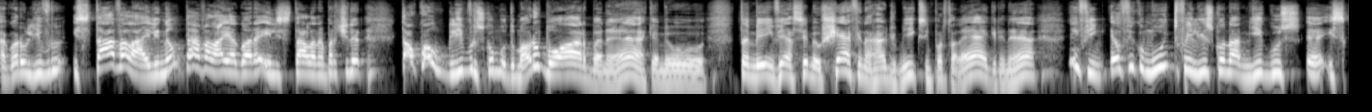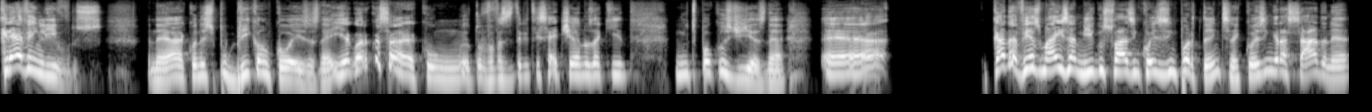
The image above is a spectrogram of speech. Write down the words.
Agora o livro estava lá, ele não estava lá e agora ele está lá na prateleira. Tal qual livros como o do Mauro Borba, né? Que é meu. Também vem a ser meu chefe na Rádio Mix em Porto Alegre, né? Enfim, eu fico muito feliz quando amigos é, escrevem livros. Né, quando eles publicam coisas, né? E agora com essa, com eu tô, vou fazer 37 anos aqui, muito poucos dias, né? É, cada vez mais amigos fazem coisas importantes, né? Coisa engraçada, né?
